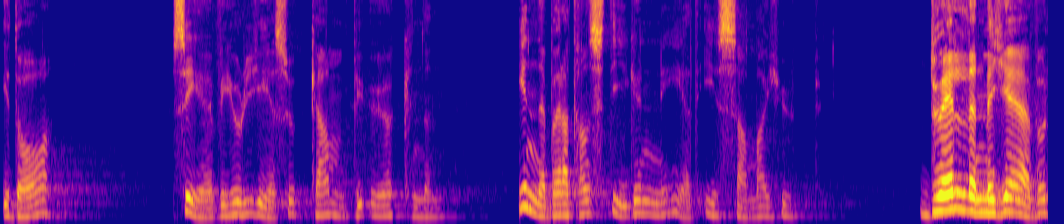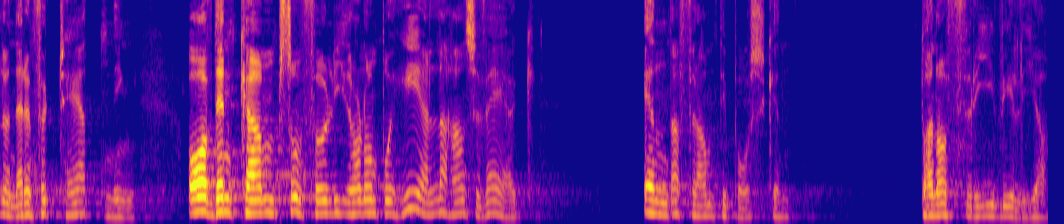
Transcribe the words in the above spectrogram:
Idag ser vi hur Jesu kamp i öknen innebär att han stiger ned i samma djup. Duellen med djävulen är en förtätning av den kamp som följer honom på hela hans väg ända fram till påsken då han av fri vilja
